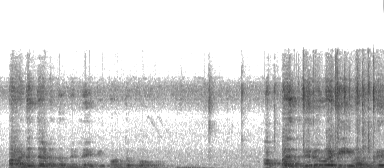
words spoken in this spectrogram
அப்ப அடுத்தடுத்த நிலைக்கு கொண்டு போவோம் அப்ப திருவடி வந்து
